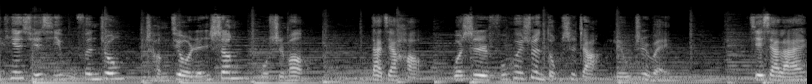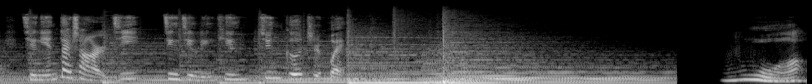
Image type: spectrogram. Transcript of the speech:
天学习五分钟，成就人生不是梦。大家好，我是福汇顺董事长刘志伟。接下来，请您戴上耳机，静静聆听军歌智慧。我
